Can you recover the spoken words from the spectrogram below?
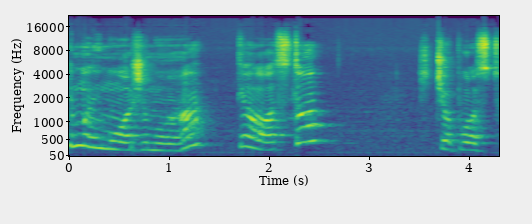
Ми можемо, а? Просто? Що просто?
